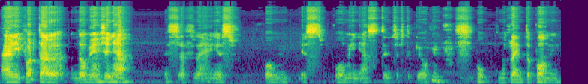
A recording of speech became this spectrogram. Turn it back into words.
Eli portal do więzienia jest, flame, jest, płomień, jest płomieniasty, coś takiego. No flame to płomień.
